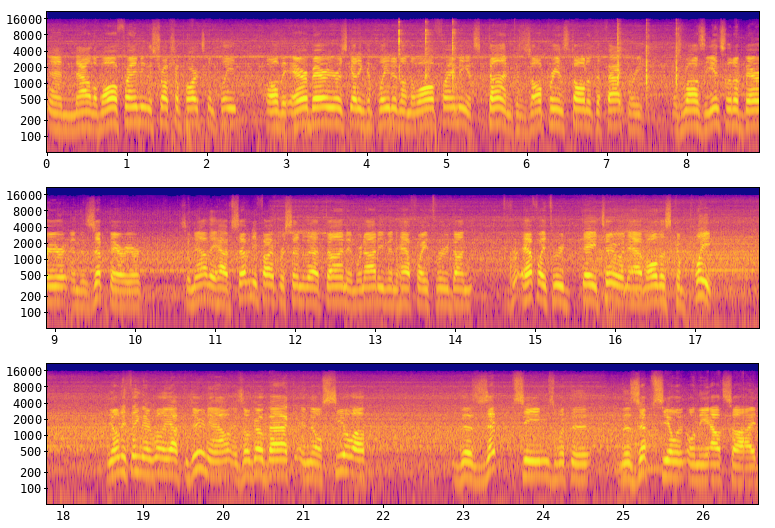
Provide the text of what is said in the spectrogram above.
and now the wall framing, the structural part's complete. All the air barrier is getting completed on the wall framing. It's done because it's all pre-installed at the factory, as well as the insulative barrier and the zip barrier. So now they have 75% of that done, and we're not even halfway through done, halfway through day two, and have all this complete. The only thing they really have to do now is they'll go back and they'll seal up the zip seams with the, the zip sealant on the outside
